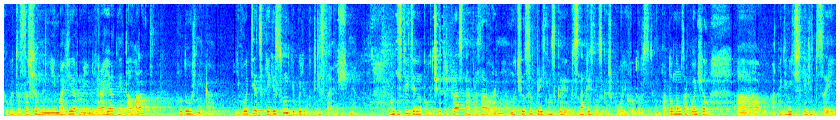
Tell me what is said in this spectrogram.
какой-то совершенно неимоверный, невероятный талант художника. Его детские рисунки были потрясающими. Он действительно получил прекрасное образование. Он учился в Пресненской, Краснопресненской школе художественной. Потом он закончил а, академический лицей.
